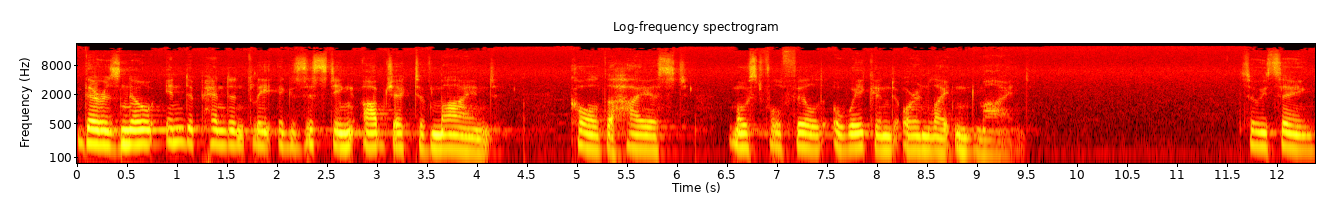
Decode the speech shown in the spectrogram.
there is no independently existing object of mind called the highest, most fulfilled, awakened, or enlightened mind. So he's saying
